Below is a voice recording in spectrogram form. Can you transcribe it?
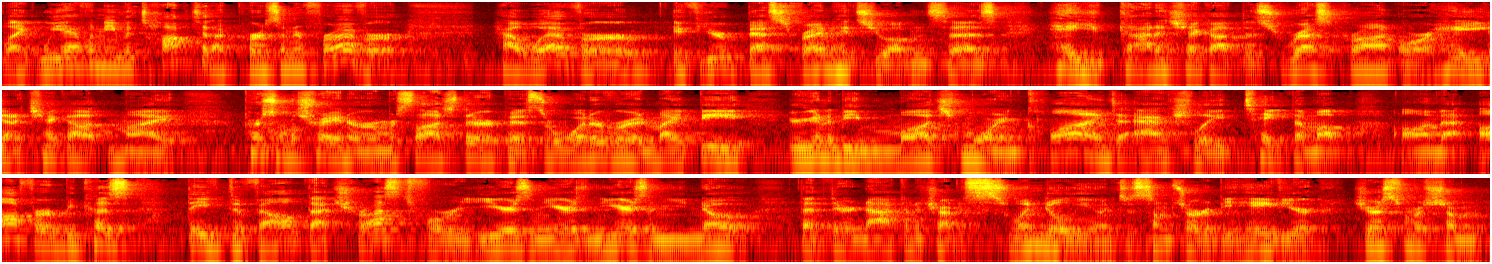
like, we haven't even talked to that person in forever. However, if your best friend hits you up and says, hey, you gotta check out this restaurant, or hey, you gotta check out my personal trainer or massage therapist, or whatever it might be, you're gonna be much more inclined to actually take them up on that offer because they've developed that trust for years and years and years, and you know that they're not gonna try to swindle you into some sort of behavior just for some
